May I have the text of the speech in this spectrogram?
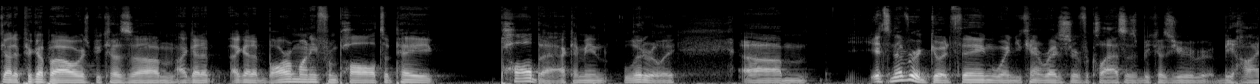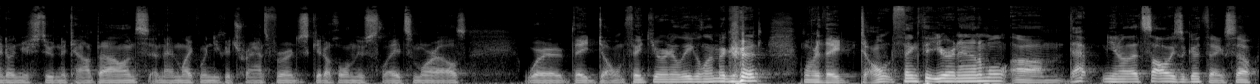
gotta pick up hours because um, I gotta I gotta borrow money from Paul to pay Paul back. I mean, literally. Um, it's never a good thing when you can't register for classes because you're behind on your student account balance, and then like when you could transfer and just get a whole new slate somewhere else where they don't think you're an illegal immigrant, where they don't think that you're an animal. Um, that you know that's always a good thing. So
